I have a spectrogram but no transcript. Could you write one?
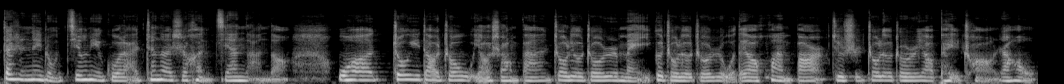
但是那种经历过来真的是很艰难的。我周一到周五要上班，周六周日每一个周六周日我都要换班儿，就是周六周日要陪床，然后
